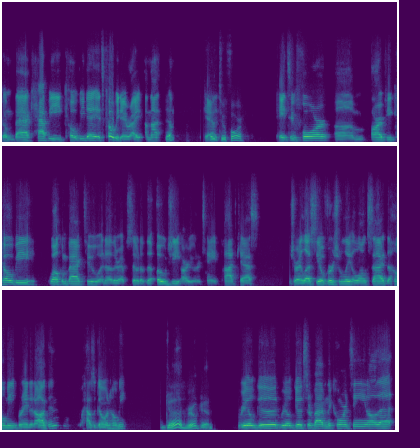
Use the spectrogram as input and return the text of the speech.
Welcome back. Happy Kobe Day. It's Kobe Day, right? I'm not. Yep. I'm- yeah. Eight two four. 824 um RIP Kobe. Welcome back to another episode of the OG Are You Entertained podcast. I'm Trey Alessio virtually alongside the homie Brandon Ogden. How's it going, homie? Good, real good. Real good, real good. Surviving the quarantine, all that.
